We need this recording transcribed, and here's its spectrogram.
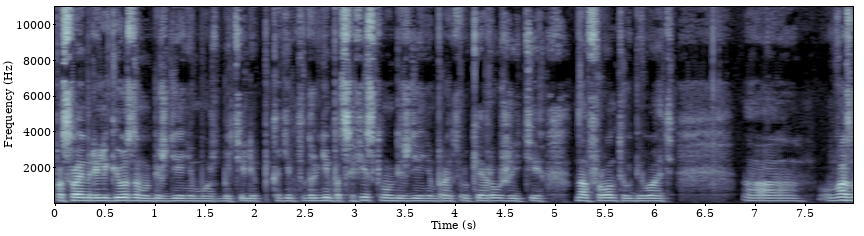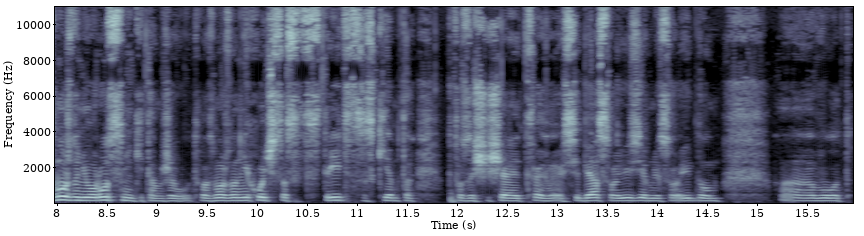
по своим религиозным убеждениям, может быть, или каким-то другим пацифистским убеждениям брать в руки оружие, идти на фронт и убивать. А, возможно, у него родственники там живут. Возможно, он не хочет встретиться с кем-то, кто защищает э, себя, свою землю, свой дом. А, вот.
